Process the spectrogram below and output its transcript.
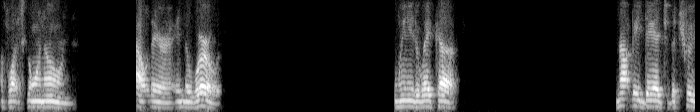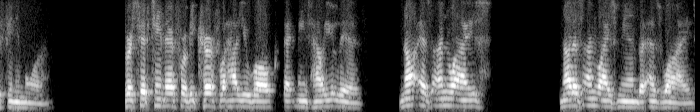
of what's going on out there in the world. We need to wake up not be dead to the truth anymore. Verse 15, therefore, be careful how you walk. That means how you live. Not as unwise, not as unwise men, but as wise,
